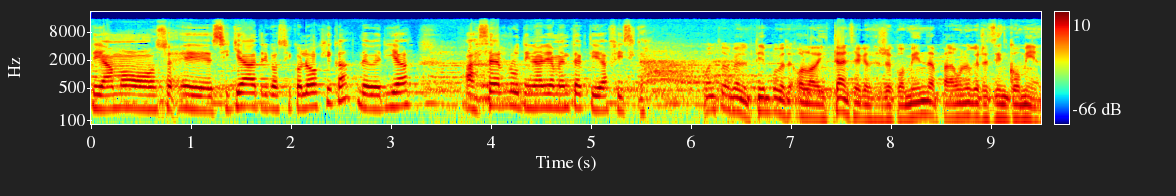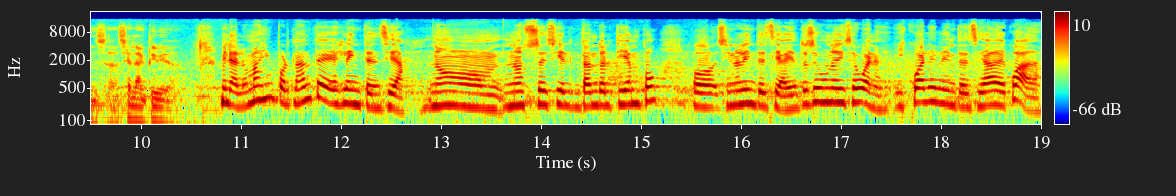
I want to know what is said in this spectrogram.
digamos, eh, psiquiátrica o psicológica, debería hacer rutinariamente actividad física. ¿Cuánto es el tiempo o la distancia que se recomienda para uno que recién comienza hacer la actividad? Mira, lo más importante es la intensidad. No, no sé si tanto el tiempo o sino la intensidad. Y entonces uno dice, bueno, ¿y cuál es la intensidad adecuada?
